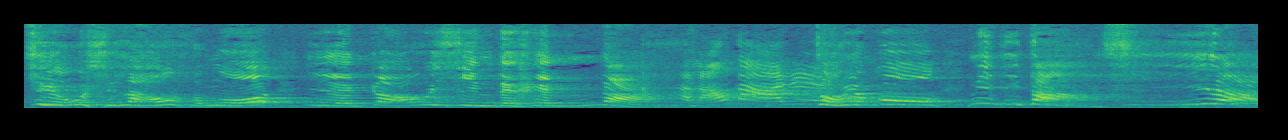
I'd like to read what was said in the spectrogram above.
就是老夫我也高兴得很呐。老大人。状元公你的大喜来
